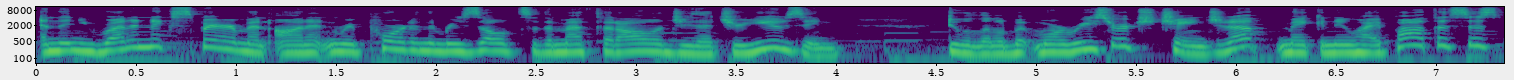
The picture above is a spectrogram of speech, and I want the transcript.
and then you run an experiment on it and report on the results of the methodology that you're using do a little bit more research, change it up, make a new hypothesis,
